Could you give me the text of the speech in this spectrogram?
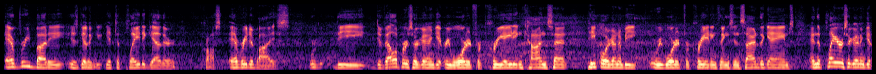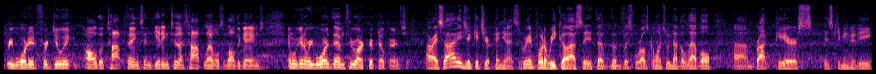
everybody is going to get to play together across every device. We're, the developers are going to get rewarded for creating content, people are going to be rewarded for creating things inside of the games, and the players are going to get rewarded for doing all the top things and getting to the top levels of all the games, and we're going to reward them through our cryptocurrency. All right, so I need you to get your opinion on this. We're in Puerto Rico, obviously, the, the, this world's going to another level. Um, Brock Pierce, his community,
